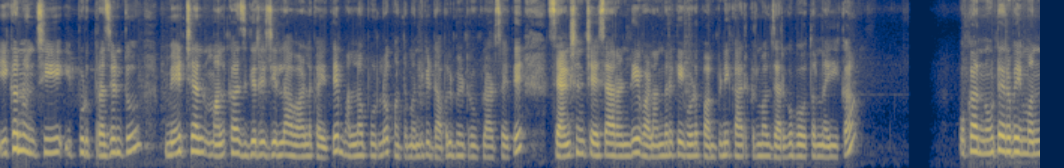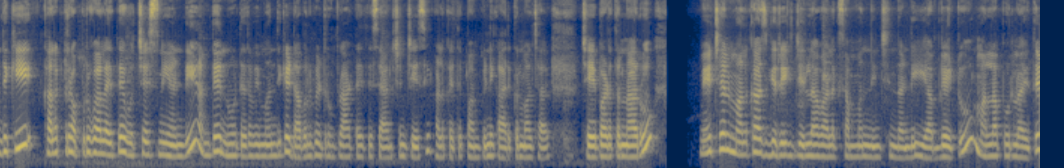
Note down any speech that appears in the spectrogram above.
ఇక నుంచి ఇప్పుడు ప్రజెంటు మేడ్చల్ మల్కాజ్గిరి జిల్లా వాళ్ళకైతే మల్లాపూర్లో కొంతమందికి డబుల్ బెడ్రూమ్ ఫ్లాట్స్ అయితే శాంక్షన్ చేశారండి. వాళ్ళందరికీ కూడా పంపిణీ కార్యక్రమాలు జరగబోతున్నాయి ఇక. ఒక నూట ఇరవై మందికి కలెక్టర్ అప్రూవల్ అయితే వచ్చేసినాయండి. అంటే నూట ఇరవై మందికి డబుల్ బెడ్రూమ్ ప్లాట్ అయితే శాంక్షన్ చేసి వాళ్ళకైతే పంపిణీ కార్యక్రమాలు చేపడుతున్నారు. మేడ్చల్ మల్కాజ్గిరి జిల్లా వాళ్ళకి సంబంధించిందండి ఈ అప్డేటు. మల్లాపూర్లో అయితే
